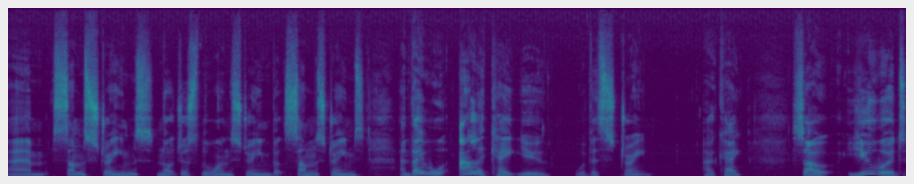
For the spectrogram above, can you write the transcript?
um, some streams, not just the one stream, but some streams, and they will allocate you with a stream. Okay, so you would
